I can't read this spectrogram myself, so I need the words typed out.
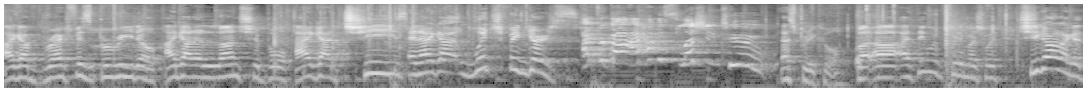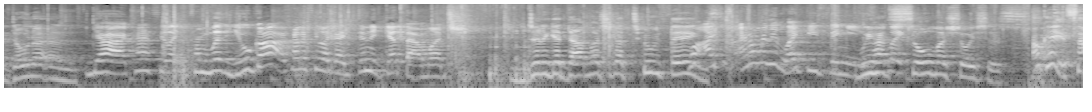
I got breakfast burrito. I got a Lunchable. I got cheese. And I got witch fingers. I forgot I have a slushy too. That's pretty cool. But uh, I think we pretty much went. She got like a donut and yeah, I kind of feel like from what you got, I kind of feel like I didn't get that much. you didn't get that much. You got two things. Well, I just, I don't really like these thingies. we had like, so much choices. Okay, so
